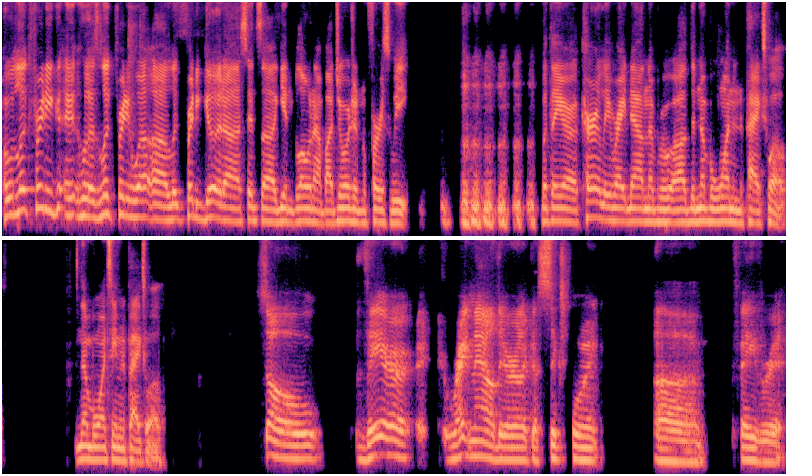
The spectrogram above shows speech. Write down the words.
Who looked pretty good, who has looked pretty well, uh, looked pretty good uh, since uh, getting blown out by Georgia in the first week. but they are currently right now number uh, the number one in the Pac-12, number one team in the Pac-12. So they're right now they're like a six point uh, favorite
